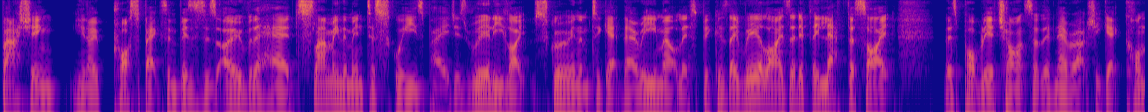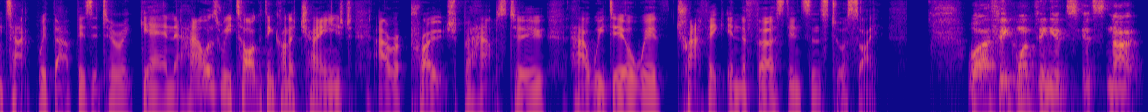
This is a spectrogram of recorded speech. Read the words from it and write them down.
bashing, you know, prospects and visitors over the head, slamming them into squeeze pages, really like screwing them to get their email list because they realized that if they left the site, there's probably a chance that they'd never actually get contact with that visitor again. How has retargeting kind of changed our approach perhaps to how we deal with traffic in the first instance to a site? Well, I think one thing it's it's not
